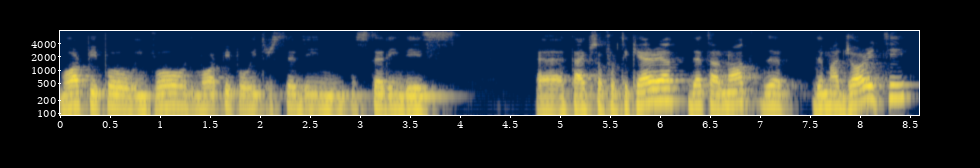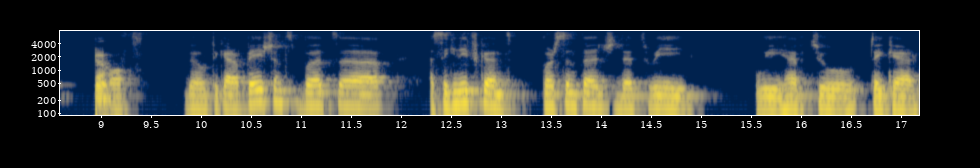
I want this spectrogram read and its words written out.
more people involved, more people interested in, in studying these uh, types of urticaria that are not the the majority Yeah. of the urticaria patients, but uh, a significant percentage that we we have to take care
